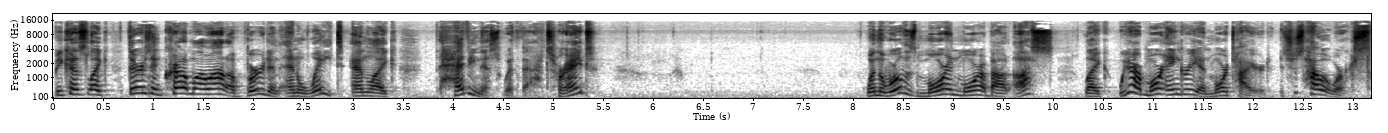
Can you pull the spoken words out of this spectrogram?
Because like there's an incredible amount of burden and weight and like heaviness with that, right? When the world is more and more about us, like we are more angry and more tired. It's just how it works.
